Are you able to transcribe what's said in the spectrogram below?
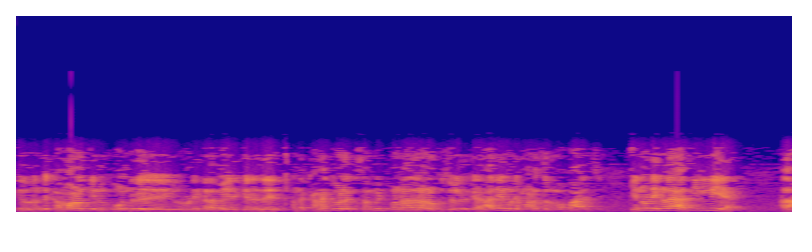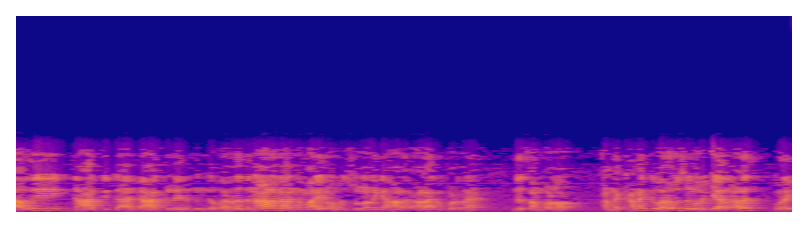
இவர் வந்து கமாலத்தின் போன்று இவருடைய நிலைமை இருக்கிறது. அந்த கணக்கு வழக்கு சப்மிட் பண்ணாதனால அப்படி சொல்லியிருக்காரு. அது என்னுடைய மனசு ரொம்ப பாதிச்சு. என்னுடைய நிலை அது இல்லையே. அதாவது டாக்கு டாக்குல இருந்து இங்க வர்றதுனால நான் இந்த மாதிரியான ஒரு சூழ்நிலைக்கு ஆளாக்கப்படுறேன். இந்த சம்பளம் அந்த கணக்கு வரவு செலவு வைக்காதனால குறை.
